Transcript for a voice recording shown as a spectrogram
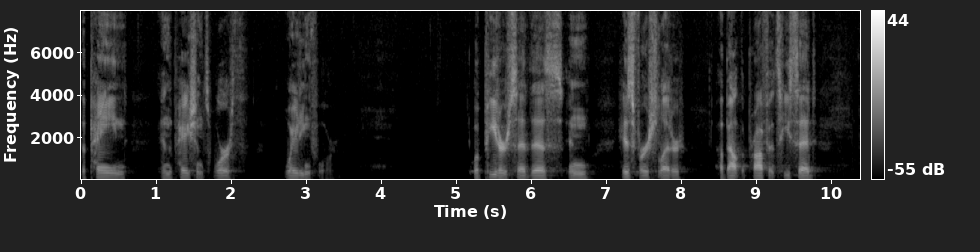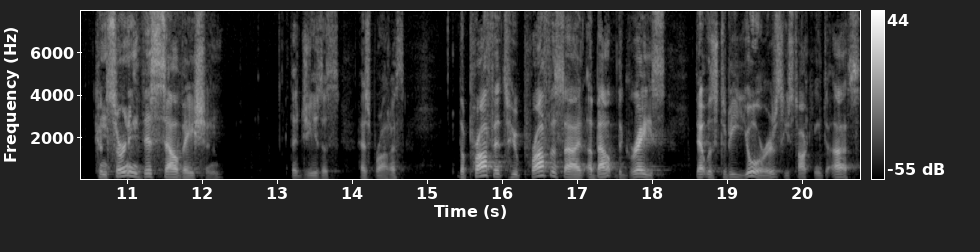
the pain and the patience worth waiting for. Well, Peter said this in his first letter about the prophets. He said, Concerning this salvation that Jesus has brought us, the prophets who prophesied about the grace that was to be yours, he's talking to us.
